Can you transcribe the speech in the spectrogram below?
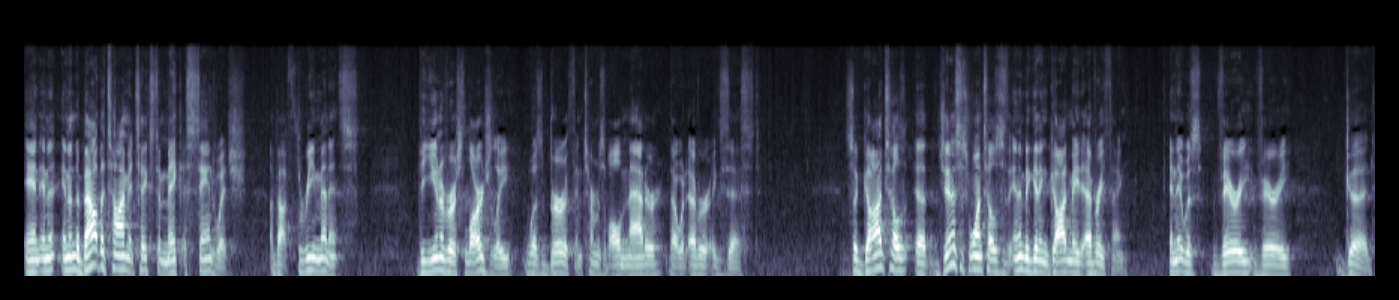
And in, in about the time it takes to make a sandwich, about three minutes, the universe largely was birthed in terms of all matter that would ever exist. So God tells, uh, Genesis 1 tells us in the beginning God made everything, and it was very, very good.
